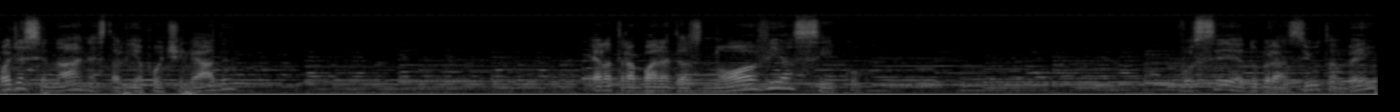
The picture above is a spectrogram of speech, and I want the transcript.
Pode assinar nesta linha pontilhada? Ela trabalha das nove às cinco. Você é do Brasil também?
